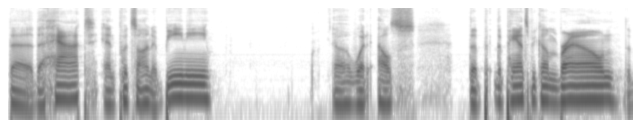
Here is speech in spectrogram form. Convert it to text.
the the hat and puts on a beanie. Uh, what else? the The pants become brown. the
